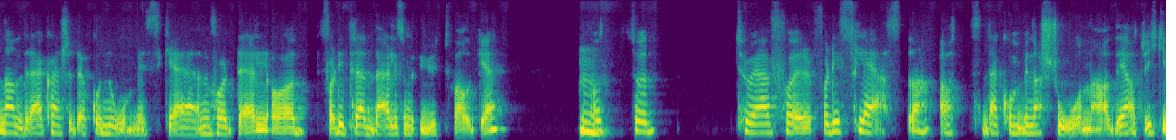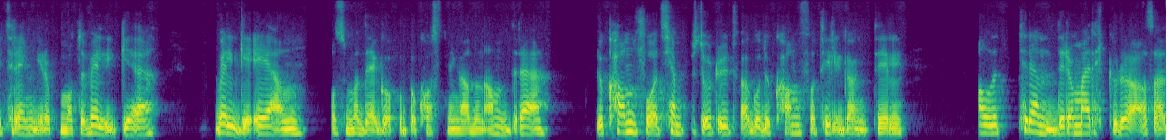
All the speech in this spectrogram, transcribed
den andre er kanskje det økonomiske en fordel. Og for de tredje er liksom utvalget. Mm. Og så tror jeg for, for de fleste at det er kombinasjonen av det. At du ikke trenger å på en måte velge, velge én, og så må det gå på bekostning av den andre. Du kan få et kjempestort utvalg, og du kan få tilgang til alle trender og merker du, altså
